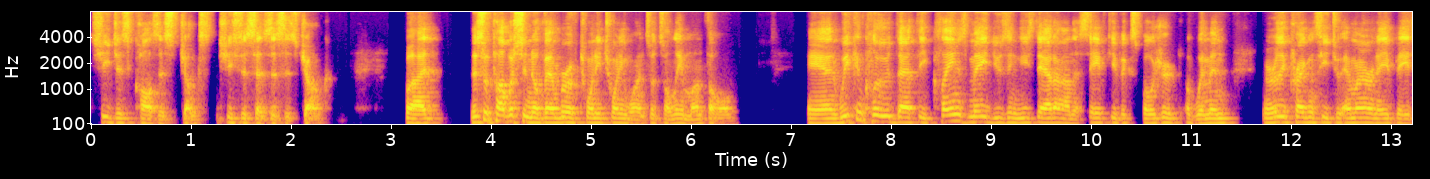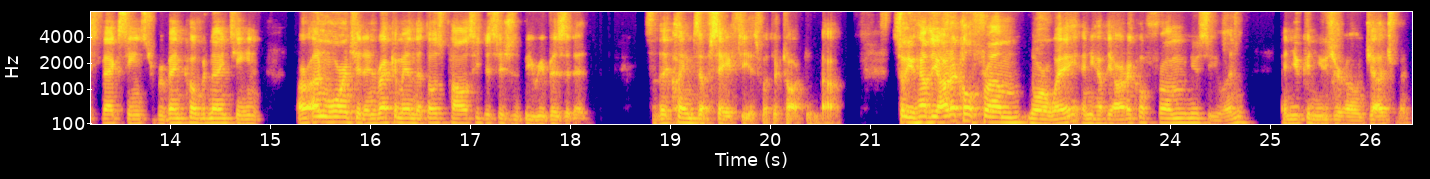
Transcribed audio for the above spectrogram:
she just calls this junk. She just says this is junk. But this was published in November of 2021, so it's only a month old. And we conclude that the claims made using these data on the safety of exposure of women in early pregnancy to mRNA based vaccines to prevent COVID 19 are unwarranted and recommend that those policy decisions be revisited. So the claims of safety is what they're talking about. So you have the article from Norway and you have the article from New Zealand, and you can use your own judgment.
